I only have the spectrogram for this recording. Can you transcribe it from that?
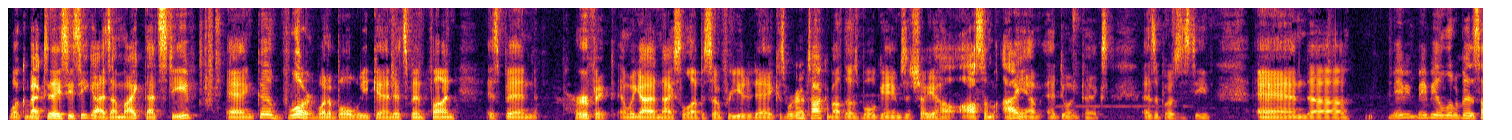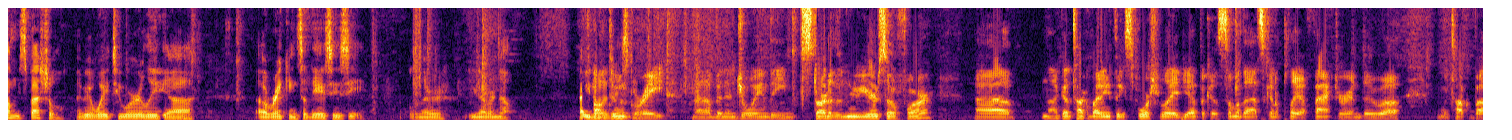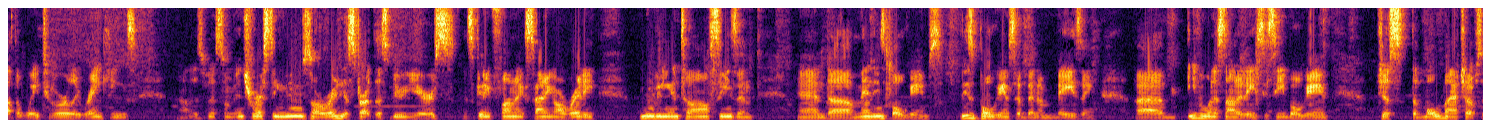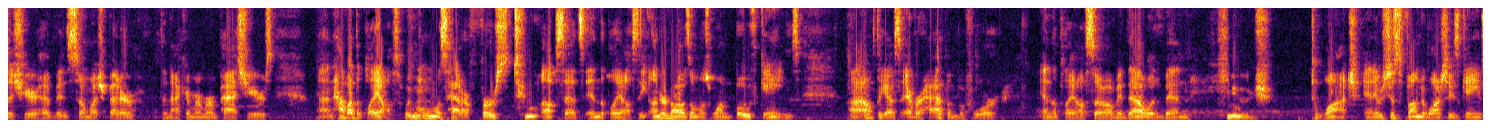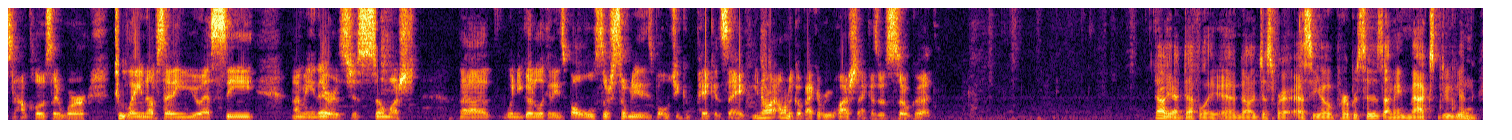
Welcome back to the ACC, guys. I'm Mike. That's Steve. And good Lord, what a bowl weekend. It's been fun. It's been perfect. And we got a nice little episode for you today because we're going to talk about those bowl games and show you how awesome I am at doing picks as opposed to Steve. And uh, maybe maybe a little bit of something special. Maybe a way too early uh, uh, rankings of the ACC. We'll never, you never know. How you doing? Oh, doing great. I've uh, been enjoying the start of the new year so far. Uh, not going to talk about anything sports related yet because some of that's going to play a factor into uh, when we talk about the way too early rankings. Uh, there's been some interesting news already to start this new year's. It's getting fun and exciting already, moving into off season. And uh, man, these bowl games, these bowl games have been amazing. Uh, even when it's not an ACC bowl game, just the mold matchups this year have been so much better than I can remember in past years. And how about the playoffs? We almost had our first two upsets in the playoffs. The underdogs almost won both games. I don't think that's ever happened before in the playoffs. So, I mean, that would have been huge to watch. And it was just fun to watch these games and how close they were. Tulane upsetting USC. I mean, there is just so much. Uh, when you go to look at these bowls, there's so many of these bowls you can pick and say, you know what, I want to go back and rewatch that because it was so good. Oh yeah, definitely. And uh, just for SEO purposes, I mean Max Duggan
